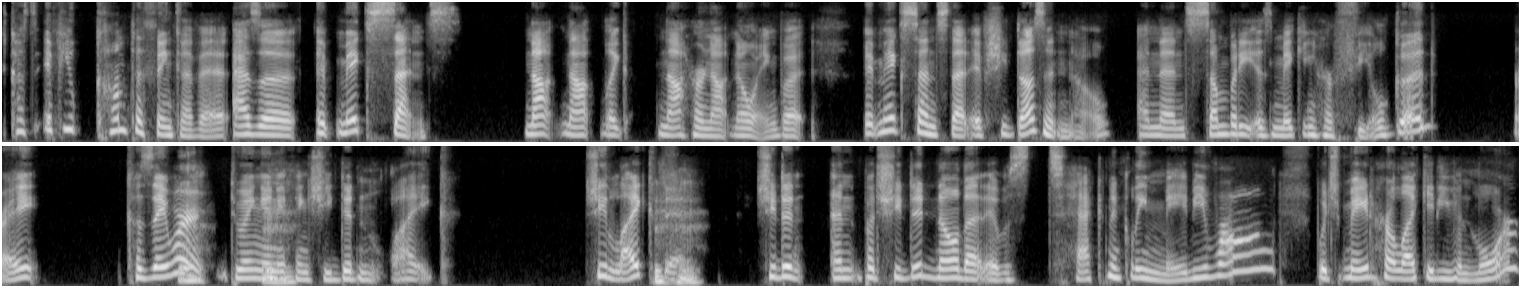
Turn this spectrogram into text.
because if you come to think of it as a, it makes sense. Not not like not her not knowing, but it makes sense that if she doesn't know and then somebody is making her feel good, right? Because they weren't doing Mhm. anything she didn't like. She liked it. Mhm. She didn't, and but she did know that it was technically maybe wrong, which made her like it even more.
